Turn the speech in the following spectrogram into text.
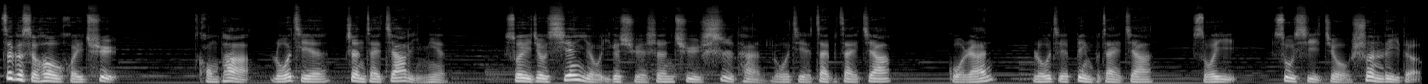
这个时候回去，恐怕罗杰正在家里面。所以就先有一个学生去试探罗杰在不在家，果然罗杰并不在家，所以素系就顺利的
